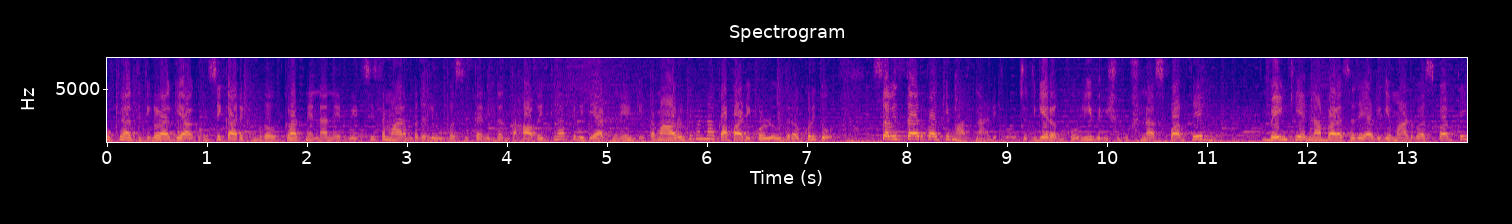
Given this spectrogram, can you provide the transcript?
ಮುಖ್ಯ ಅತಿಥಿಗಳಾಗಿ ಆಗಮಿಸಿ ಕಾರ್ಯಕ್ರಮದ ಉದ್ಘಾಟನೆಯನ್ನು ನೆರವೇರಿಸಿ ಸಮಾರಂಭದಲ್ಲಿ ಉಪಸ್ಥಿತರಿದ್ದಂತಹ ವಿದ್ಯಾರ್ಥಿ ವಿದ್ಯಾರ್ಥಿನಿಯರಿಗೆ ತಮ್ಮ ಆರೋಗ್ಯವನ್ನು ಕಾಪಾಡಿಕೊಳ್ಳುವುದರ ಕುರಿತು ಸವಿಸ್ತಾರವಾಗಿ ಮಾತನಾಡಿದರು. ಜೊತೆಗೆ ರಂಗೋಲಿ, ವೇಷಭೂಷಣ, ಸ್ಪರ್ಧೆ, ಬೆಂಕಿಯನ್ನ ಬಳಸದೆ ಅಡುಗೆ ಮಾಡುವ ಸ್ಪರ್ಧೆ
